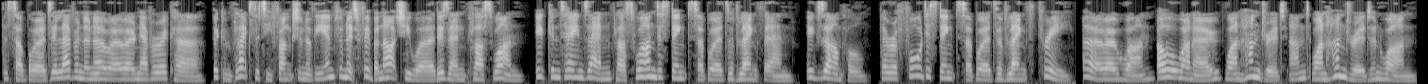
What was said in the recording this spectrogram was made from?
The subwords 11 and 000 never occur. The complexity function of the infinite Fibonacci word is n plus 1. It contains n plus 1 distinct subwords of length n. Example. There are four distinct subwords of length 3, 001, 010, 100, and 101.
